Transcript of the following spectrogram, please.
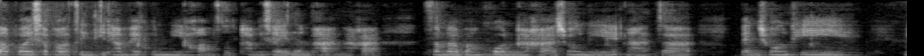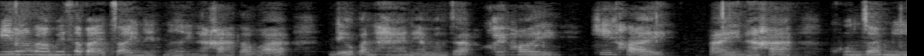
รับไว้เฉพาะสิ่งที่ทำให้คุณมีความสุขถ้าไม่ใช่เลื่อนผ่านนะคะสำหรับบางคนนะคะ ช่วงนี้อาจจะเป็นช่วงที่มีเรื่องราวไม่สบายใจเหน็ดเหนื่อยนะคะ แต่ว่าเดี๋ยวปัญหาเนี่ยมันจะค่อยๆคลี่คลายไปนะคะ คุณจะมี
